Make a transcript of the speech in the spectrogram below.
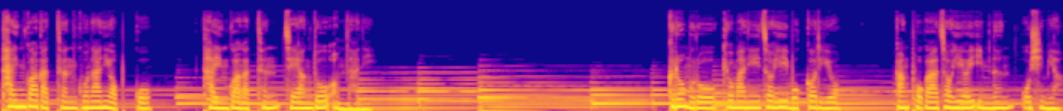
타인과 같은 고난이 없고 타인과 같은 재앙도 없나니 그러므로 교만이 저희 목걸이요 강포가 저희의 입는 옷이며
